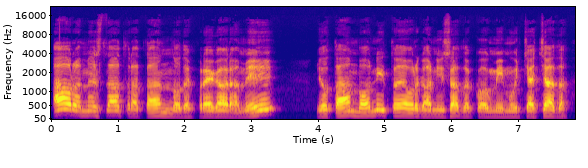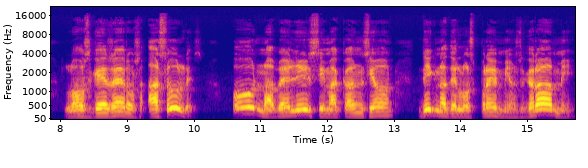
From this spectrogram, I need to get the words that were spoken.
ahora me está tratando de fregar a mí. Yo tan bonito he organizado con mi muchachada Los Guerreros Azules, una bellísima canción digna de los premios Grammy.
